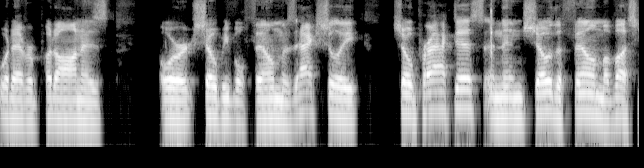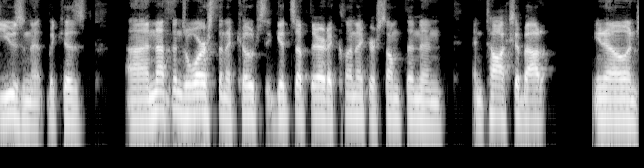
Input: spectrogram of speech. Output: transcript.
would ever put on is or show people film is actually show practice and then show the film of us using it because uh, nothing's worse than a coach that gets up there at a clinic or something and and talks about you know and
